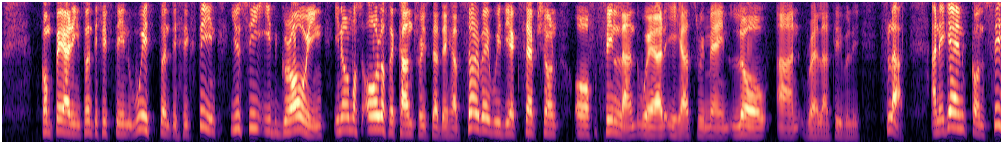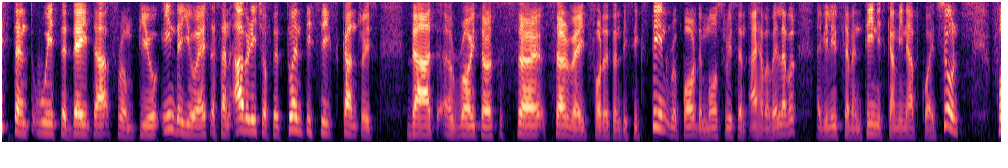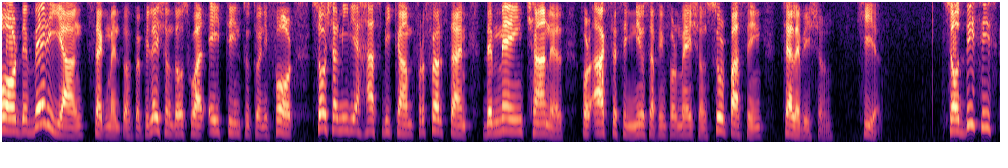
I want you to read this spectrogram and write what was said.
comparing 2015 with 2016, you see it growing in almost all of the countries that they have surveyed, with the exception of Finland, where it has remained low and relatively flat. And again, consistent with the data from Pew in the US as an average of the 26 countries that uh, Reuters sur surveyed for the 2016 report, the most recent I have available. I believe 17 is coming up quite soon. For the very young segment of population, those who are 18 to 24, social media has become, for the first time, the main channel for accessing news of information, surpassing television here. So this is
